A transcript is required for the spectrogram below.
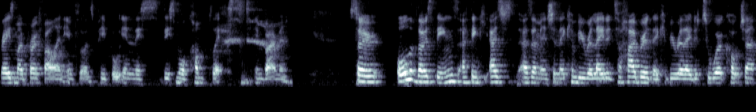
raise my profile and influence people in this this more complex environment so all of those things, I think, as as I mentioned, they can be related to hybrid, they can be related to work culture.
